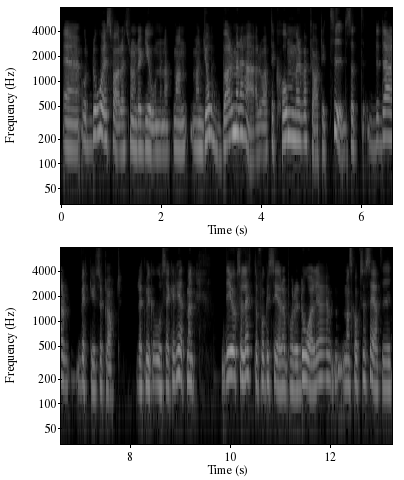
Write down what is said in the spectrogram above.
Eh, och då är svaret från regionen att man, man jobbar med det här och att det kommer vara klart i tid. Så att det där väcker ju såklart rätt mycket osäkerhet. Men det är också lätt att fokusera på det dåliga. Man ska också säga att i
